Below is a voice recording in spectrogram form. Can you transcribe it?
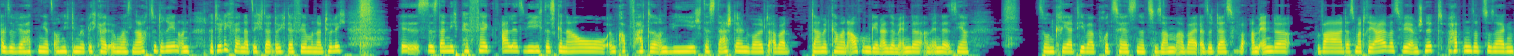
also wir hatten jetzt auch nicht die Möglichkeit, irgendwas nachzudrehen und natürlich verändert sich dadurch der Film und natürlich ist es dann nicht perfekt alles, wie ich das genau im Kopf hatte und wie ich das darstellen wollte, aber damit kann man auch umgehen. Also am Ende, am Ende ist ja so ein kreativer Prozess, eine Zusammenarbeit. Also das am Ende war das Material, was wir im Schnitt hatten, sozusagen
